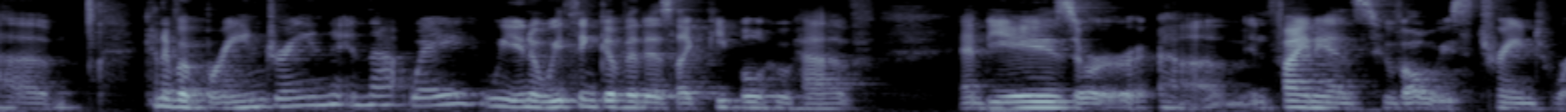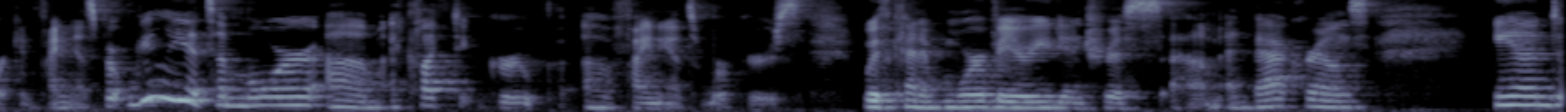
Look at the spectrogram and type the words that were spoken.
uh, kind of a brain drain in that way. We you know we think of it as like people who have MBAs or um, in finance who've always trained to work in finance. But really, it's a more um, eclectic group of finance workers with kind of more varied interests um, and backgrounds. And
